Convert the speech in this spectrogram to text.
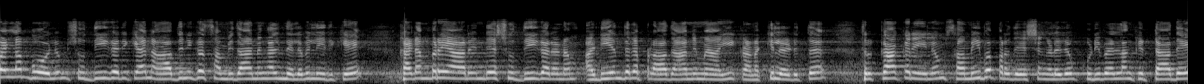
വെള്ളം പോലും ശുദ്ധീകരിക്കാൻ ആധുനിക സംവിധാനങ്ങൾ നിലവിലിരിക്കെ കടമ്പ്രയാറിന്റെ ശുദ്ധീകരണം അടിയന്തര പ്രാധാന്യമായി കണക്കിലെടുത്ത് തൃക്കാക്കരയിലും സമീപ പ്രദേശങ്ങളിലും കുടിവെള്ളം കിട്ടാതെ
